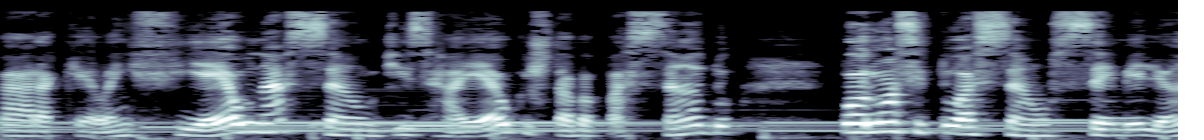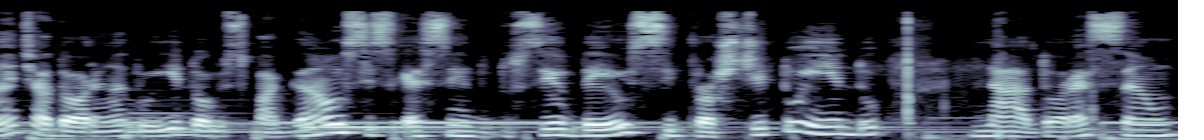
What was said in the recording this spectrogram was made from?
para aquela infiel nação de Israel que estava passando por uma situação semelhante, adorando ídolos pagãos, se esquecendo do seu Deus, se prostituindo na adoração.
